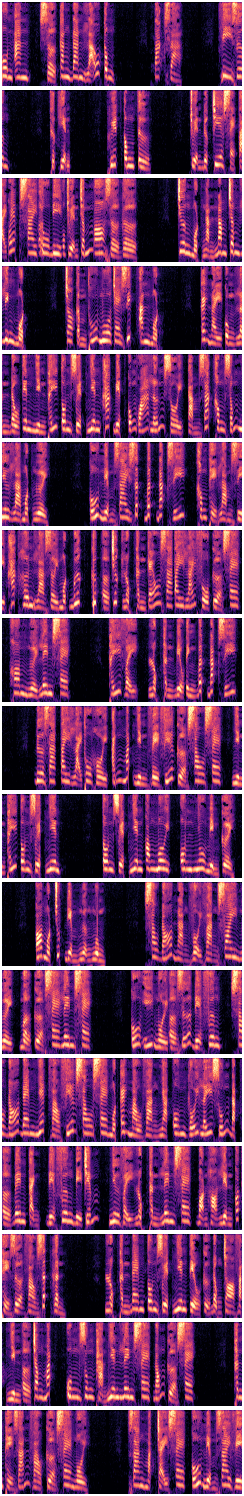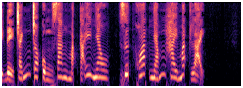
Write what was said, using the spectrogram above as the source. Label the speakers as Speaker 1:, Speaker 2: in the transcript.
Speaker 1: Hôn an, sở căng đan lão công. Tác giả. Vi Dương. Thực hiện. Huyết công từ. Chuyện được chia sẻ tại website odchuyện.org. Chương 1501. Cho cầm thú mua che zip ăn một. Cái này cùng lần đầu tiên nhìn thấy Tôn Duyệt Nhiên khác biệt cũng quá lớn rồi, cảm giác không giống như là một người. Cố niệm dai rất bất đắc dĩ, không thể làm gì khác hơn là rời một bước, cướp ở trước lục thần kéo ra tay lái phủ cửa xe, khom người lên xe. Thấy vậy, lục thần biểu tình bất đắc dĩ. Đưa ra tay lại thu hồi ánh mắt nhìn về phía cửa sau xe, nhìn thấy Tôn Duyệt Nhiên. Tôn Duyệt Nhiên cong môi, ôn nhu mỉm cười. Có một chút điểm ngượng ngùng. Sau đó nàng vội vàng xoay người, mở cửa xe lên xe. Cố ý ngồi ở giữa địa phương, sau đó đem nhét vào phía sau xe một cái màu vàng nhạt ôm gối lấy xuống đặt ở bên cạnh, địa phương bị chiếm, như vậy lục thần lên xe, bọn họ liền có thể dựa vào rất gần. Lục thần đem tôn duyệt nhiên tiểu cử động trò vặt nhìn ở trong mắt, ung dung thản nhiên lên xe đóng cửa xe. Thân thể dán vào cửa xe ngồi. Giang mặt chạy xe cố niệm dai vì để tránh cho cùng Giang mặt cãi nhau, dứt khoát nhắm hai mắt lại.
